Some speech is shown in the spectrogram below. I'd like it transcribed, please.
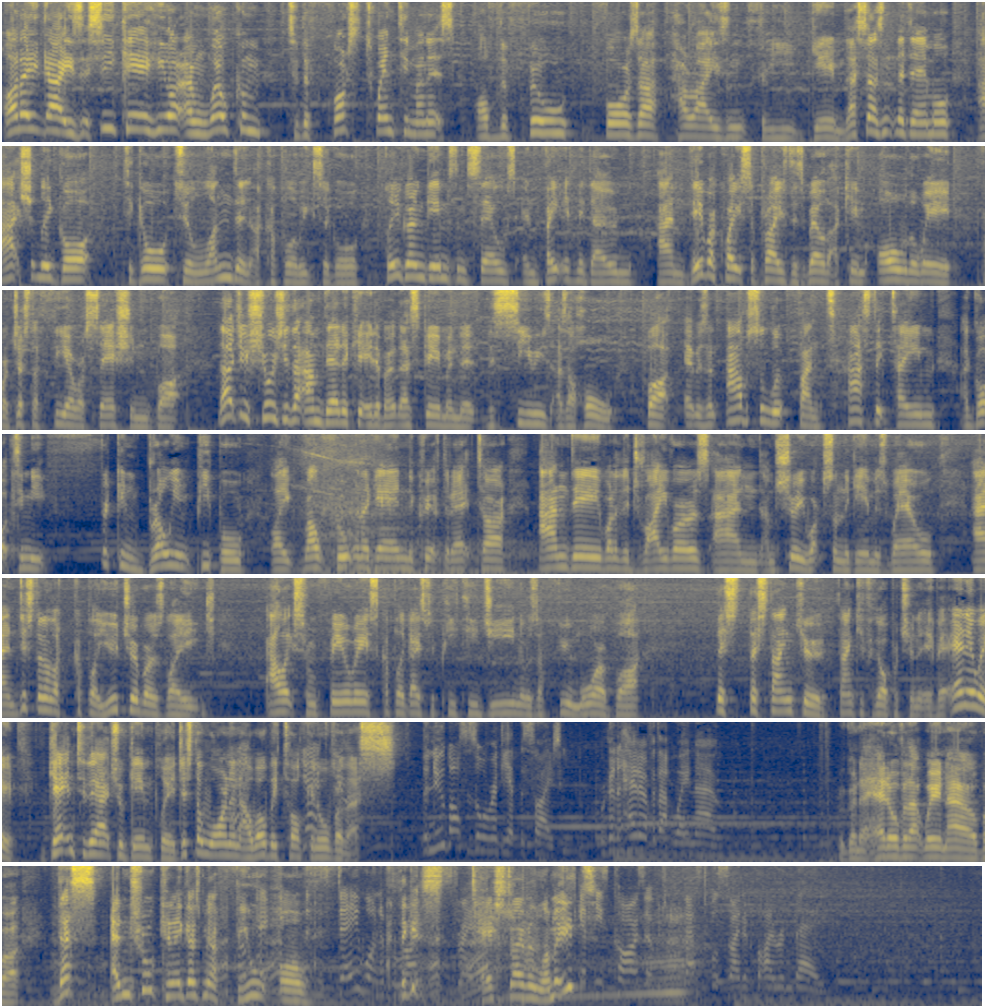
Alright guys, EK here and welcome to the first 20 minutes of the full Forza Horizon 3 game. This isn't the demo, I actually got to go to London a couple of weeks ago. Playground Games themselves invited me down and they were quite surprised as well that I came all the way for just a 3 hour session but that just shows you that I'm dedicated about this game and the, the series as a whole. But it was an absolute fantastic time. I got to meet freaking brilliant people like Ralph Fulton again, the creative director, Andy, one of the drivers, and I'm sure he works on the game as well. And just another couple of YouTubers like Alex from Failrace, a couple of guys from PTG, and there was a few more, but this this thank you. Thank you for the opportunity. But anyway getting to the actual gameplay. Just a warning i will be talking over this the new boss is already at the site we're gonna head over that way now we're gonna head over that way now but this intro kind of gives me a feel okay, of, of i think it's test drive unlimited get these cars over to the festival site at byron bay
